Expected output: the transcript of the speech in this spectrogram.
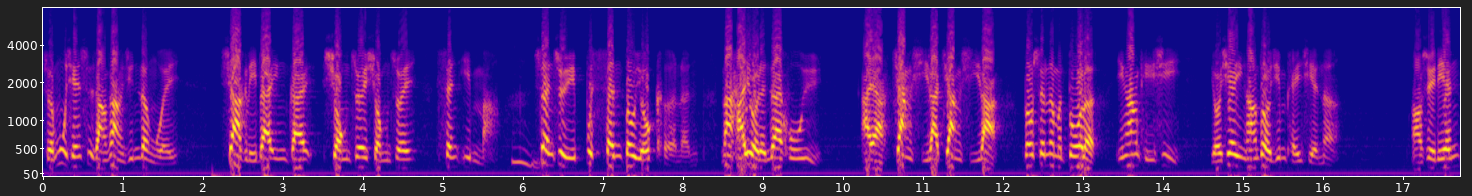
所以目前市场上已经认为下个礼拜应该熊追熊追升一码，嗯，甚至于不升都有可能。那还有人在呼吁，哎呀，降息啦，降息啦，都升那么多了，银行体系有些银行都已经赔钱了。啊，所以连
